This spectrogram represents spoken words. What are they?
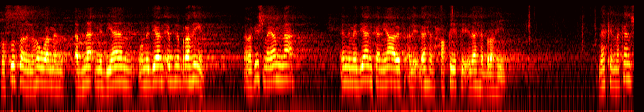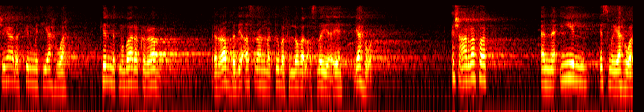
خصوصا إن هو من أبناء مديان ومديان ابن إبراهيم. فما فيش ما يمنع إن مديان كان يعرف الإله الحقيقي إله إبراهيم. لكن ما كانش يعرف كلمة يهوة كلمة مبارك الرب. الرب دي أصلا مكتوبة في اللغة الأصلية إيه؟ يهوة. إيش عرفك؟ أن إيل اسمه يهوة.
